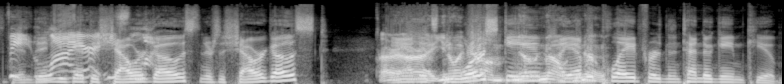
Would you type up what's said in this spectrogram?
Fe- and then you get the shower li- ghost, and there's a shower ghost. All right, and all right. it's You the know worst Um, game no, no, I ever know. played for the Nintendo GameCube.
